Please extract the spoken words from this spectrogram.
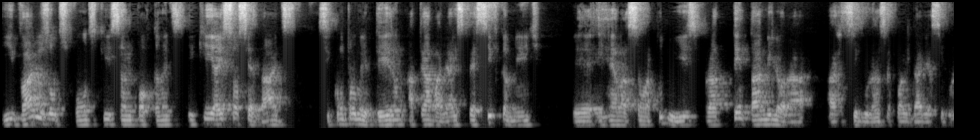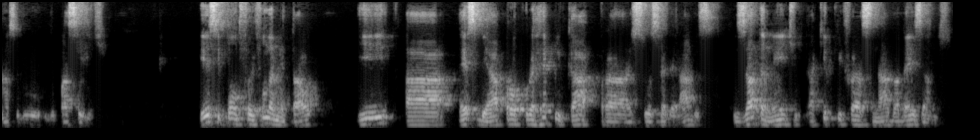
e vários outros pontos que são importantes e que as sociedades se comprometeram a trabalhar especificamente é, em relação a tudo isso para tentar melhorar a segurança, a qualidade e a segurança do, do paciente. Esse ponto foi fundamental e a SBA procura replicar para as suas federadas exatamente aquilo que foi assinado há 10 anos,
